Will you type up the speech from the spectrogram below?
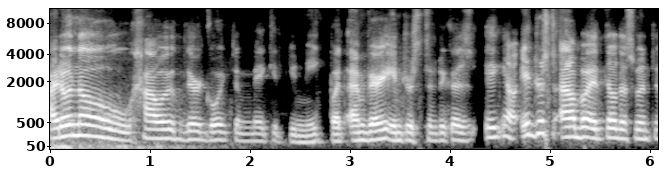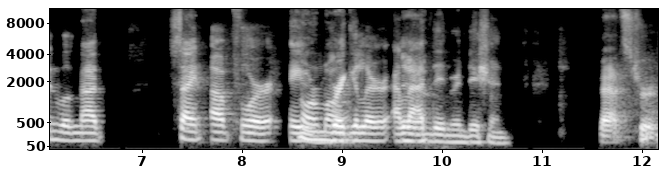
I don't know how they're going to make it unique, but I'm very interested because you know Idris Elba and Tilda Swinton will not sign up for a Normal. regular Aladdin rendition. That's true.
